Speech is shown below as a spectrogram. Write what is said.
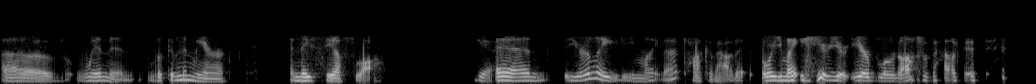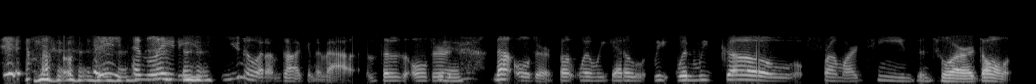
of women look in the mirror and they see a flaw. Yeah. And your lady might not talk about it, or you might hear your ear blown off about it. and ladies, you know what I'm talking about. Those older, yeah. not older, but when we get a, we, when we go from our teens into our adult,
